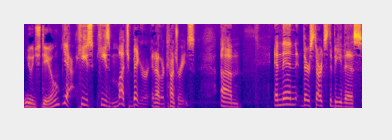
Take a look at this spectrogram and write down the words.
huge deal. Yeah, he's he's much bigger in other countries. Um, and then there starts to be this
